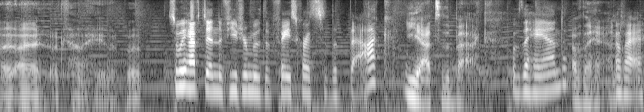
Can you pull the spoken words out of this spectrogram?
I I, I kind of hate it, but So we have to in the future move the face cards to the back yeah. To the back of the hand. of the hand. Okay.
